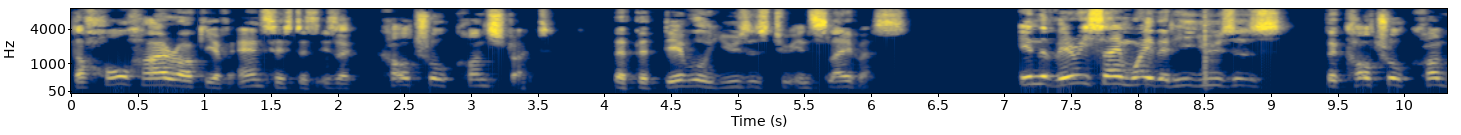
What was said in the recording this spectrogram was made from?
The whole hierarchy of ancestors is a cultural construct that the devil uses to enslave us. In the very same way that he uses the cultural con-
